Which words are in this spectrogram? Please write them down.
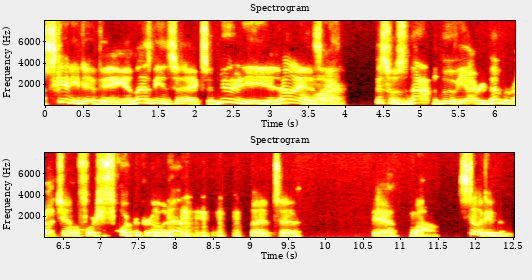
Skinny dipping and lesbian sex and nudity and oh, yeah, Oh, it's like this was not the movie I remember on Channel 44 growing up. but uh, yeah, wow. still a good movie.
